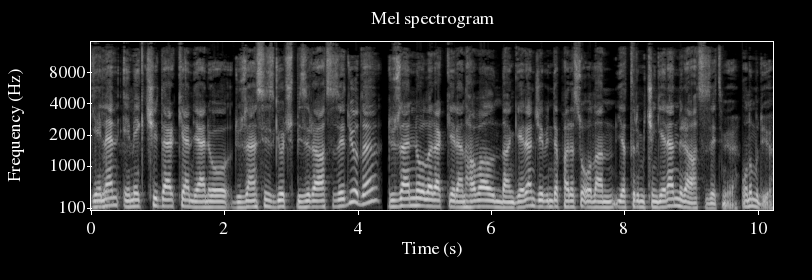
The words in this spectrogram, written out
Gelen emekçi derken yani o düzensiz göç bizi rahatsız ediyor da düzenli olarak gelen havaalanından gelen cebinde parası olan yatırım için gelen mi rahatsız etmiyor? Onu mu diyor?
